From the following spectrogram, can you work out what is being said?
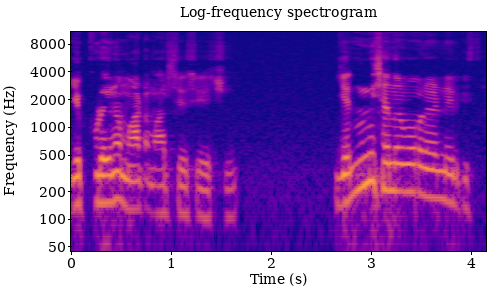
ఎప్పుడైనా మాట మార్చేసేయచ్చు. ఇవన్నీ చంద్రబాబు నాయుడు నేర్పిస్తారు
